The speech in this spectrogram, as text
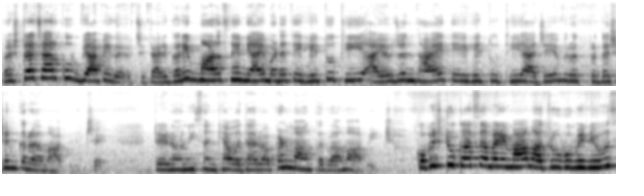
ભ્રષ્ટાચાર ખૂબ વ્યાપી ગયો છે. ત્યારે ગરીબ માણસને ન્યાય મળે તે હેતુથી આયોજન થાય તે હેતુથી આજે વિરોધ પ્રદર્શન કરવામાં આવ્યું છે. ટ્રેનોની સંખ્યા વધારવા પણ માંગ કરવામાં આવી છે. ખૂબ ટૂંકા સમયમાં માતૃભૂમિ ન્યૂઝ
